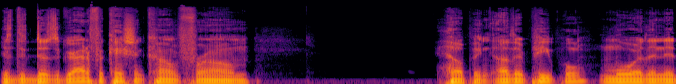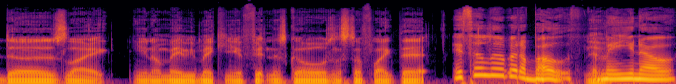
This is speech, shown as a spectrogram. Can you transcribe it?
is the, does the gratification come from helping other people more than it does like you know maybe making your fitness goals and stuff like that? It's a little bit of both. Yeah. I mean, you know,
